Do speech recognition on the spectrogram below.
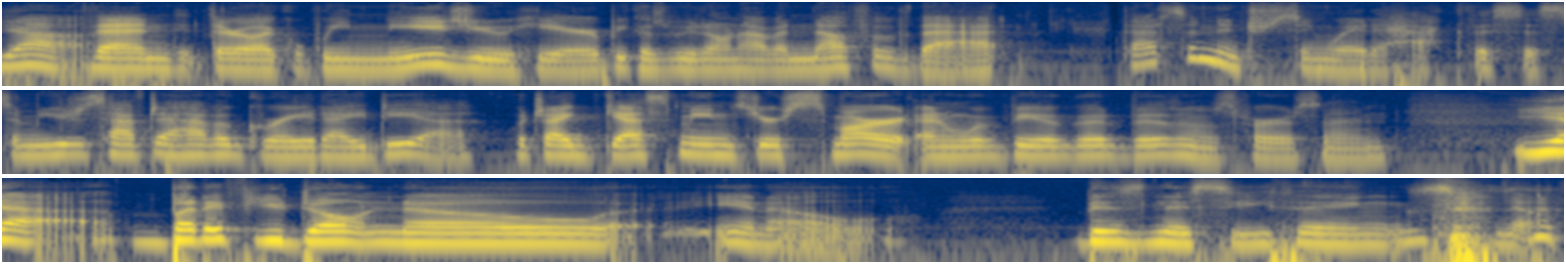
Yeah. then they're like, we need you here because we don't have enough of that. That's an interesting way to hack the system. You just have to have a great idea, which I guess means you're smart and would be a good business person. Yeah, but if you don't know, you know, businessy things, No.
